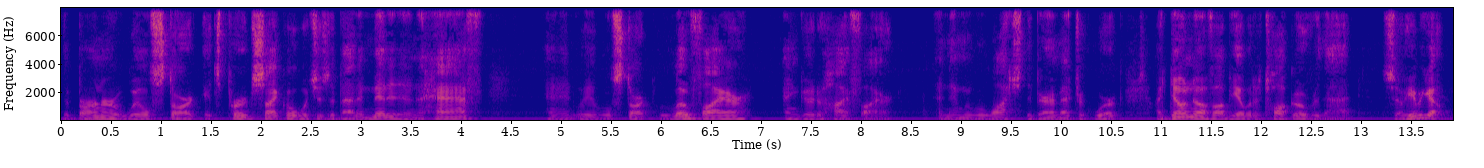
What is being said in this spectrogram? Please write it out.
The burner will start its purge cycle, which is about a minute and a half. And it will start low fire and go to high fire. And then we will watch the barometric work. I don't know if I'll be able to talk over that. So here we go.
